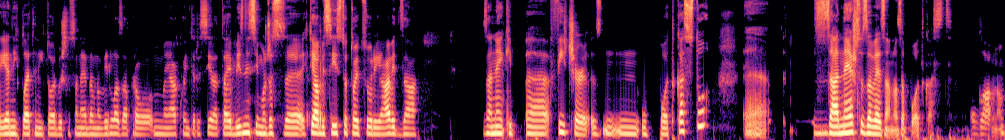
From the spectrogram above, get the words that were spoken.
jednih pletenih torbi što sam nedavno vidjela, zapravo me jako interesira taj biznis i možda se, htjela bi se isto toj curi javiti za, za neki uh, feature u podcastu, uh, za nešto zavezano za podcast, uglavnom.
